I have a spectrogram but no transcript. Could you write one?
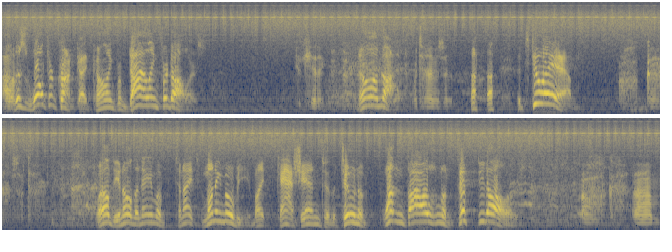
Uh, this is Walter Cronkite calling from Dialing for Dollars. You're kidding. No, I'm not. What time is it? It's 2 a.m. Oh, God, I'm so tired. Well, do you know the name of tonight's money movie? You might cash in to the tune of $1,050. Oh, God. Um.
